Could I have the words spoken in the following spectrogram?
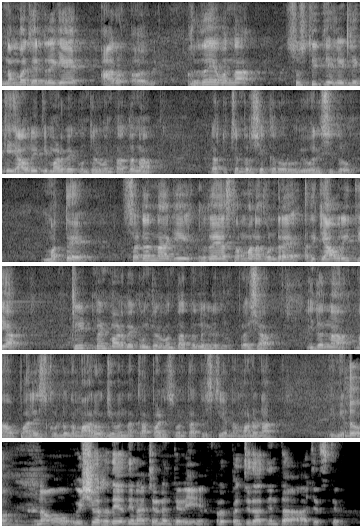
ನಮ್ಮ ಜನರಿಗೆ ಆರೋ ಹೃದಯವನ್ನು ಸುಸ್ಥಿತಿಯಲ್ಲಿಡಲಿಕ್ಕೆ ಯಾವ ರೀತಿ ಮಾಡಬೇಕು ಅಂತ ಹೇಳುವಂಥದ್ದನ್ನು ಡಾಕ್ಟರ್ ಚಂದ್ರಶೇಖರ್ ಅವರು ವಿವರಿಸಿದರು. ಮತ್ತು ಸಡನ್ನಾಗಿ ಹೃದಯ ಸ್ತಂಭನಗೊಂಡ್ರೆ ಅದಕ್ಕೆ ಯಾವ ರೀತಿಯ ಟ್ರೀಟ್ಮೆಂಟ್ ಮಾಡಬೇಕು ಅಂತ ಹೇಳುವಂಥದ್ದನ್ನು ಹೇಳಿದರು. ಪ್ರಾಯಶಃ ಇದನ್ನು ನಾವು ಪಾಲಿಸಿಕೊಂಡು ನಮ್ಮ ಆರೋಗ್ಯವನ್ನು ಕಾಪಾಡಿಸುವಂಥ ದೃಷ್ಟಿಯನ್ನು ಮಾಡೋಣ. ಇನ್ನಿದು ನಾವು ವಿಶ್ವ ಹೃದಯ ದಿನಾಚರಣೆ ಅಂತೇಳಿ ಪ್ರಪಂಚದಾದ್ಯಂತ ಆಚರಿಸ್ತೇವೆ.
